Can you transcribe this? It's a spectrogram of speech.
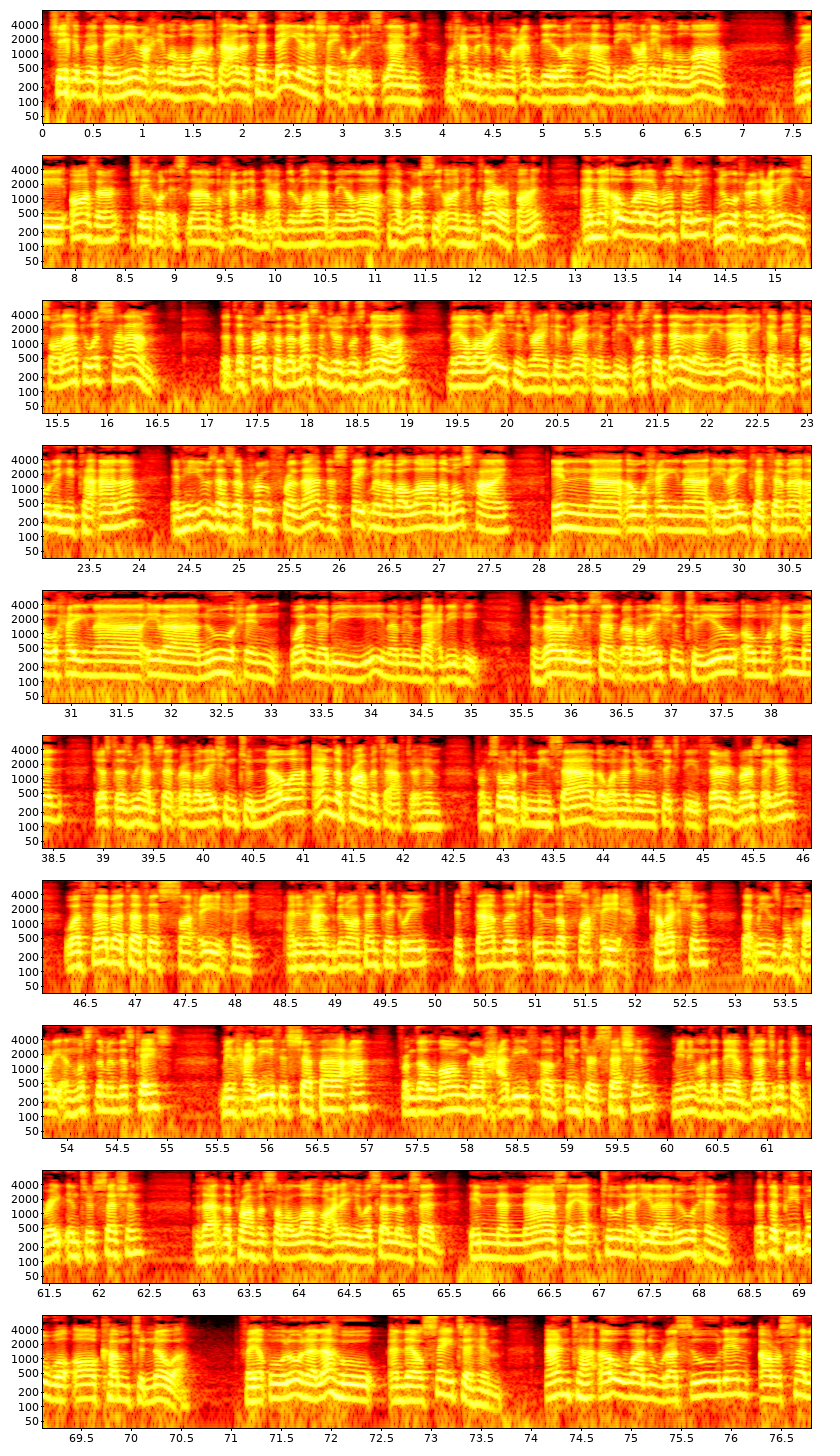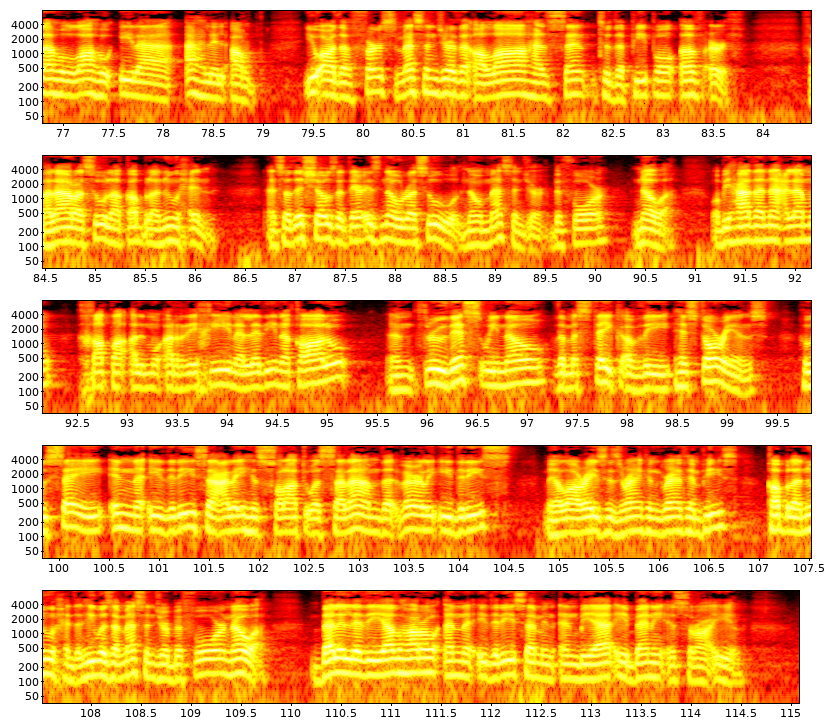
Shaykh ibn Uthaymeen rahimahullah ta'ala said, بيّن الشيخ الإسلامي محمد بن عبد الوهاب رحمه الله The author, Shaykh al-Islam Muhammad ibn Abdul Wahhab, may Allah have mercy on him, clarified, أن أول الرسل نوح عليه الصلاة والسلام That the first of the messengers was Noah, may Allah raise his rank and grant him peace. واستدل لذلك بقوله تعالى And he used as a proof for that the statement of Allah the Most High, إنا أوحينا إليك كما أوحينا إلى نوح والنبيين من بعده. And verily we sent revelation to you, O Muhammad, just as we have sent revelation to Noah and the prophets after him. From Surah An-Nisa, the 163rd verse again. وَثَبَتَ فِي الصَّحِيحِ And it has been authentically established in the Sahih collection. That means Bukhari and Muslim in this case. من حديث الشفاعة from the longer hadith of intercession, meaning on the day of judgment, the great intercession, that the Prophet ﷺ said, إِنَّ النَّاسَ يَأْتُونَ إِلَى نُوحٍ That the people will all come to Noah. فَيَقُولُونَ لَهُ And they'll say to him, أَنْتَ أَوَّلُ رَسُولٍ أَرْسَلَهُ اللَّهُ إِلَى أَهْلِ الْأَرْضِ You are the first messenger that Allah has sent to the people of earth. فَلَا رَسُولَ قَبْلَ نُوحٍ and so this shows that there is no Rasul, no messenger before Noah. وبهذا نعلم خطأ المؤرخين الذين قالوا and through this we know the mistake of the historians who say إن إدريس عليه الصلاة والسلام that verily Idris, may Allah raise his rank and grant him peace, قبل نوح that he was a messenger before Noah. بل الذي يظهر أن إدريس من أنبياء بني إسرائيل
